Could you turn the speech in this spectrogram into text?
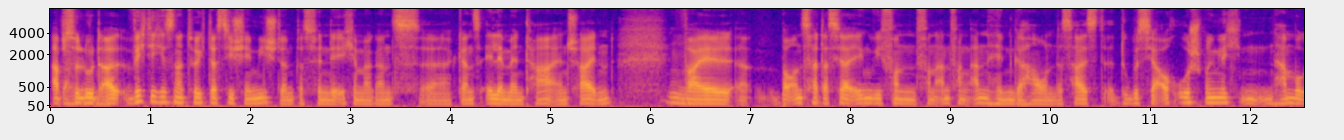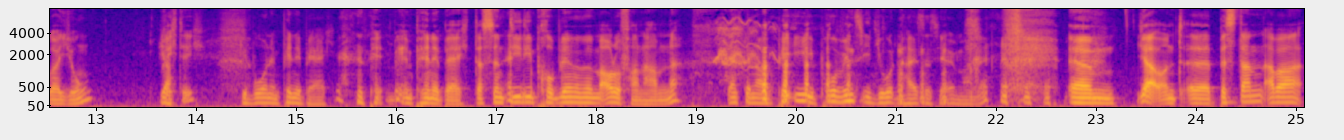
Absolut. Wichtig ist natürlich, dass die Chemie stimmt. Das finde ich immer ganz, äh, ganz elementar entscheidend, mhm. weil äh, bei uns hat das ja irgendwie von, von Anfang an hingehauen. Das heißt, du bist ja auch ursprünglich ein, Hamburger Jung, ja. richtig? Geboren in Pinneberg. In Pinneberg. Das sind die, die Probleme mit dem Autofahren haben, ne? Ganz genau. PI, Provinzidioten heißt es ja immer, ne? ähm, ja, und äh, bist dann aber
